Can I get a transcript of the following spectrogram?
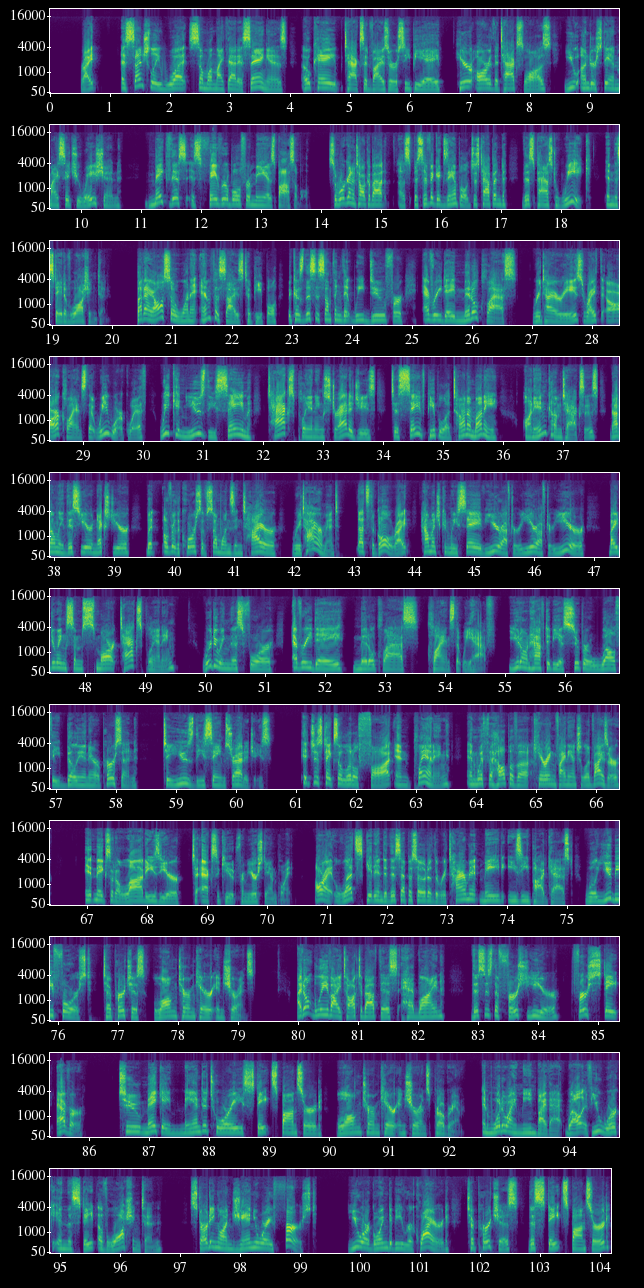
right? Essentially, what someone like that is saying is okay, tax advisor, CPA, here are the tax laws. You understand my situation. Make this as favorable for me as possible. So, we're going to talk about a specific example. Just happened this past week in the state of Washington. But I also want to emphasize to people because this is something that we do for everyday middle class retirees, right? Our clients that we work with, we can use these same tax planning strategies to save people a ton of money on income taxes, not only this year, next year, but over the course of someone's entire retirement. That's the goal, right? How much can we save year after year after year by doing some smart tax planning? We're doing this for everyday middle class clients that we have. You don't have to be a super wealthy billionaire person to use these same strategies. It just takes a little thought and planning and with the help of a caring financial advisor, it makes it a lot easier to execute from your standpoint. All right, let's get into this episode of the Retirement Made Easy podcast. Will you be forced to purchase long term care insurance? I don't believe I talked about this headline. This is the first year, first state ever to make a mandatory state sponsored long term care insurance program. And what do I mean by that? Well, if you work in the state of Washington, starting on January 1st, you are going to be required to purchase the state sponsored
